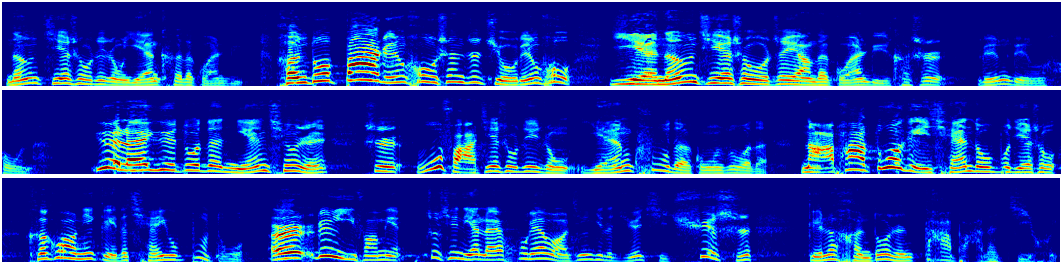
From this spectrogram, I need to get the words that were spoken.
能接受这种严苛的管理，很多八零后甚至九零后也能接受这样的管理，可是零零后呢？越来越多的年轻人是无法接受这种严酷的工作的，哪怕多给钱都不接受，何况你给的钱又不多。而另一方面，这些年来互联网经济的崛起，确实给了很多人大把的机会。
